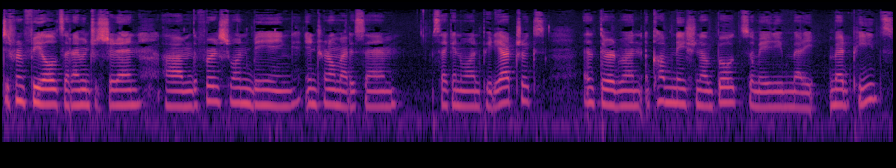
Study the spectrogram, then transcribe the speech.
different fields that I'm interested in. Um, the first one being internal medicine, second one pediatrics, and third one a combination of both, so maybe med, med peds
